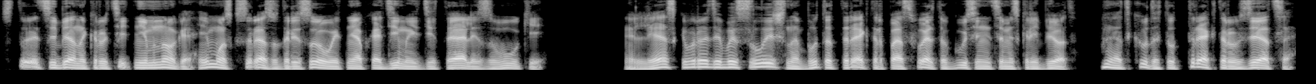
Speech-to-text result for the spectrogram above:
Стоит себя накрутить немного, и мозг сразу дорисовывает необходимые детали, звуки. Лязг вроде бы слышно, будто трактор по асфальту гусеницами скребет. Откуда тут трактору взяться?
